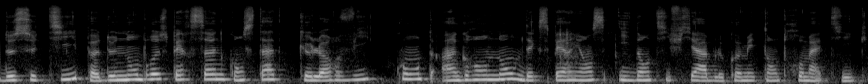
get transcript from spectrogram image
de ce type, de nombreuses personnes constatent que leur vie compte un grand nombre d'expériences identifiables comme étant traumatiques,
